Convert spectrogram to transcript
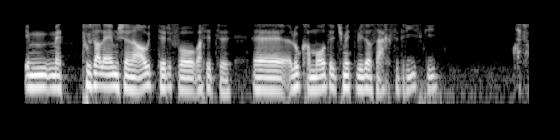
im methusalemschen Alter von, warte jetzt, äh, Luka Modric mittlerweile auch 36. Also,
